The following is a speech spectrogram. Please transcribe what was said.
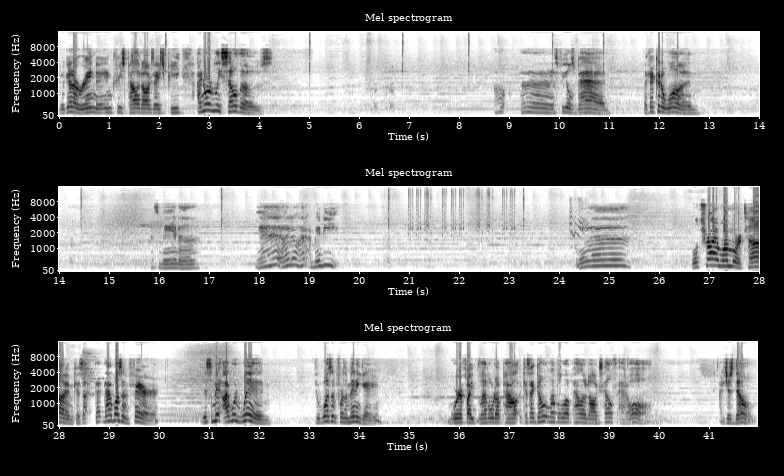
we got a ring to increase Paladog's HP. I normally sell those. Uh, this feels bad. Like I could have won. That's mana. Yeah, I don't have, maybe... Yeah... We'll try one more time, because that, that wasn't fair. This I would win if it wasn't for the minigame. Or if I leveled up Pal... Because I don't level up Paladog's health at all. I just don't.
